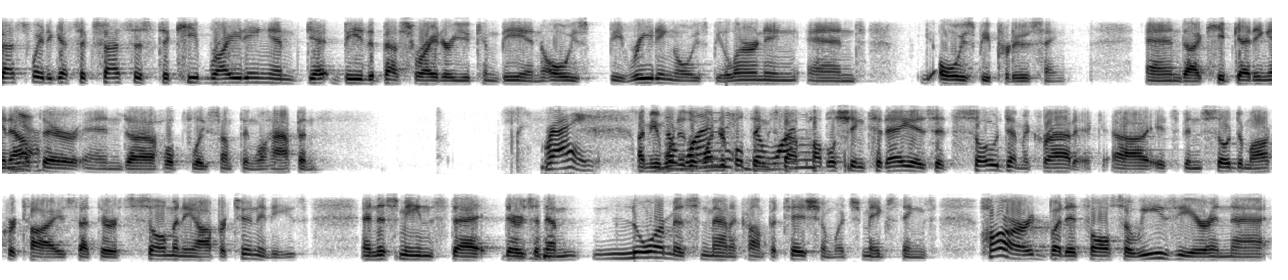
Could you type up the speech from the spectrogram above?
best way to get success is to keep writing and get be the best writer you can be, and always be reading, always be learning, and always be producing, and uh, keep getting it yeah. out there, and uh, hopefully something will happen. Right. I mean, the one of one, the wonderful things one... about publishing today is it's so democratic. Uh, it's been so democratized that there are so many opportunities, and this means that there's mm-hmm. an enormous amount of competition, which makes things hard, but it's also easier in that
